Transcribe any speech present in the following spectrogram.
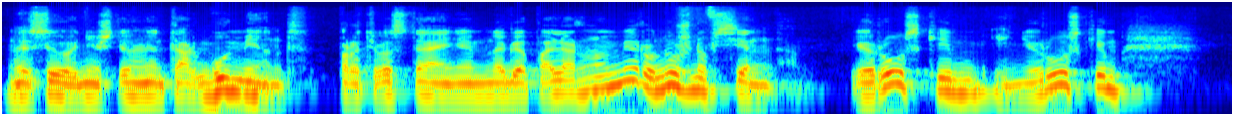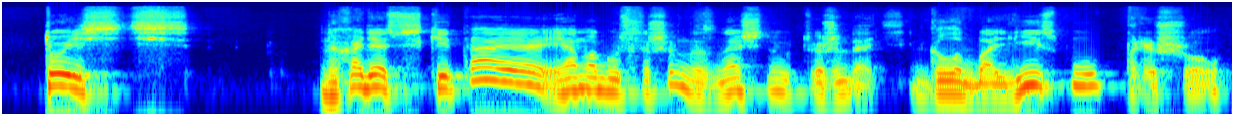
на сегодняшний момент аргумент противостояния многополярному миру, нужно всем нам и русским, и нерусским. То есть, находясь в Китае, я могу совершенно значно утверждать, глобализму пришел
